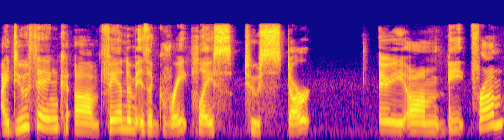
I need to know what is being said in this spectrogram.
I do think um, fandom is a great place to start a um, beat from,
